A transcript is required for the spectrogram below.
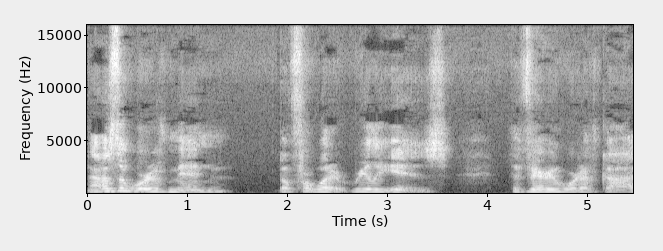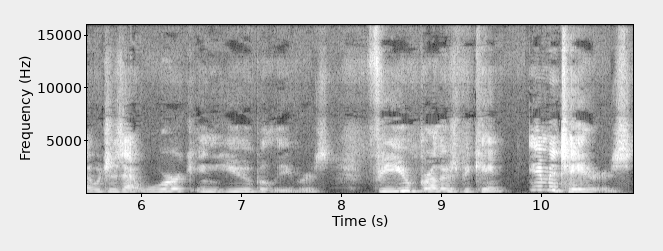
not as the word of men, but for what it really is the very word of God, which is at work in you, believers. For you, brothers, became imitators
